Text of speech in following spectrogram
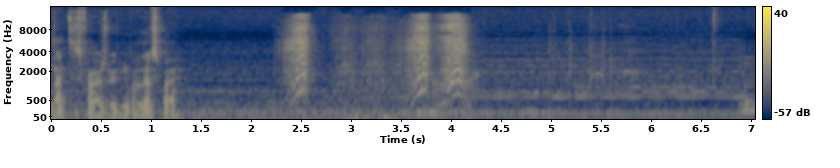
That's as far as we can go this way. Loot.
